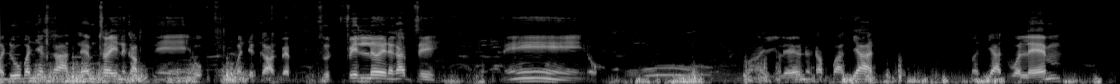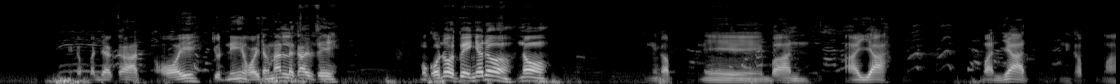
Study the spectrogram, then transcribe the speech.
มาดูบรรยากาศแหลมไส้นะครับนี่โอ้โหบรรยากาศแบบสุดฟินเลยนะครับสินี่โอ้โหมาอีกแล้วนะครับบ้านญาติบ้านญาติหัวแหลมนี่กับบรรยากาศหอยจุดนี้หอยทั้งนั้นเลยครับสิมกโกโน้อยเป่งเยอะเนอะเนาะนะครับนี่บ้านอายาบ้านญาตินะครับมา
